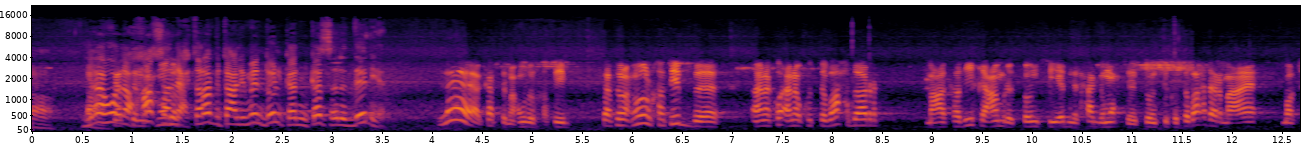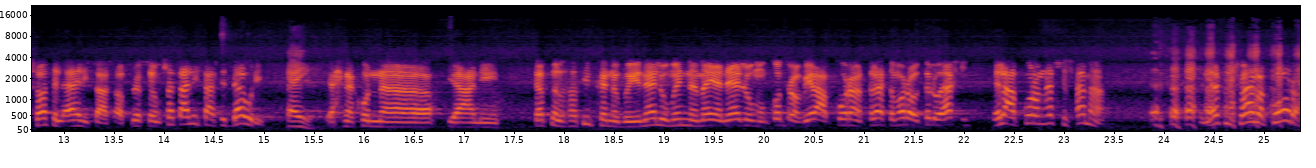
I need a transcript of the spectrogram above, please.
آه. لا هو لو حصل الاحتراف بتاع اليومين دول كان كسر الدنيا. لا يا كابتن محمود الخطيب. كابتن محمود الخطيب آه، أنا أنا كنت بحضر مع صديقي عمرو التونسي ابن الحاج محسن التونسي. كنت بحضر معاه ماتشات الأهلي بتاعت أفريقيا وماتشات الأهلي بتاعت الدوري. أيوه إحنا كنا يعني كابتن الخطيب كانوا بينالوا منا ما ينالوا من كتر ما بيلعب كورة. أنا طلعت مرة قلت له يا أخي العب كورة الناس تفهمها. الناس مش فاهمة الكورة.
